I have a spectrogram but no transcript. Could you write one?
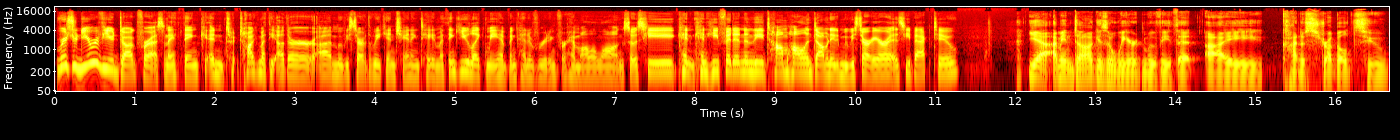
Richard, you reviewed Dog for us, and I think, and t- talking about the other uh, movie star of the weekend, Channing Tatum, I think you, like me, have been kind of rooting for him all along. So, is he can can he fit in in the Tom Holland dominated movie star era? Is he back too? Yeah, I mean, Dog is a weird movie that I kind of struggled to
